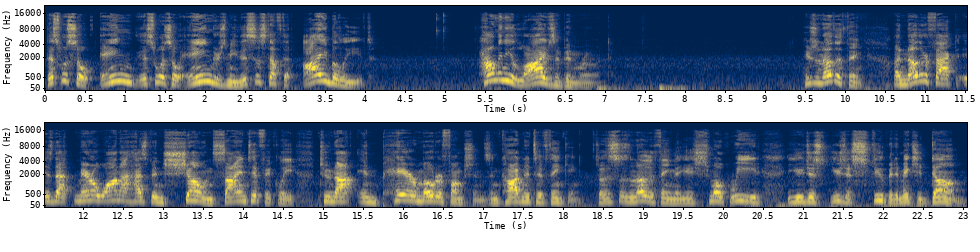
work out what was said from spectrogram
That's what so ang- this what so angers me. This is stuff that I believed. How many lives have been ruined? Here's another thing. Another fact is that marijuana has been shown scientifically to not impair motor functions and cognitive thinking. So this is another thing that you smoke weed, you just you just stupid. It makes you dumb.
